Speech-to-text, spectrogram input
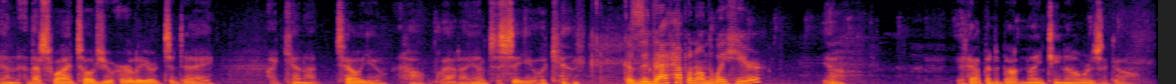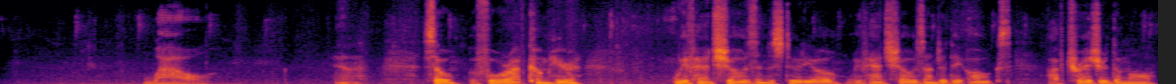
And that's why I told you earlier today, I cannot tell you how glad I am to see you again. Because did that happen on the way here? Yeah. It happened about 19 hours ago. Wow. Yeah. So before I've come here, we've had shows in the studio, we've had shows under the oaks. I've treasured them all.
